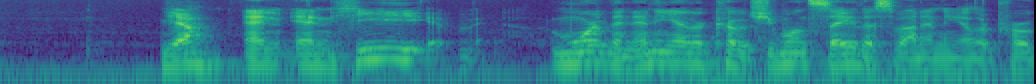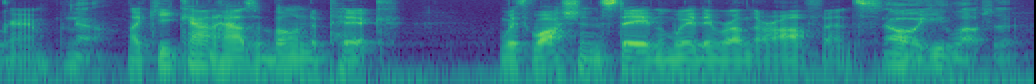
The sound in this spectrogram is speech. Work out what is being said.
Yeah, and and he more than any other coach, he won't say this about any other program. no. Like he kind of has a bone to pick with Washington State and the way they run their offense. Oh, he loves it,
